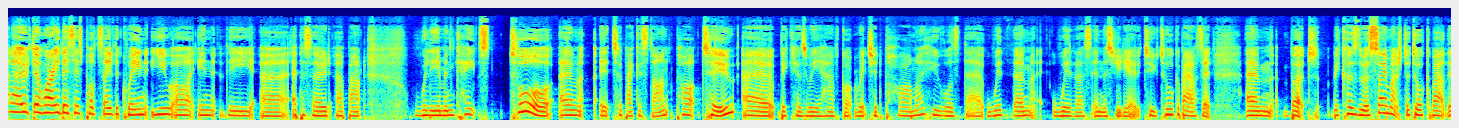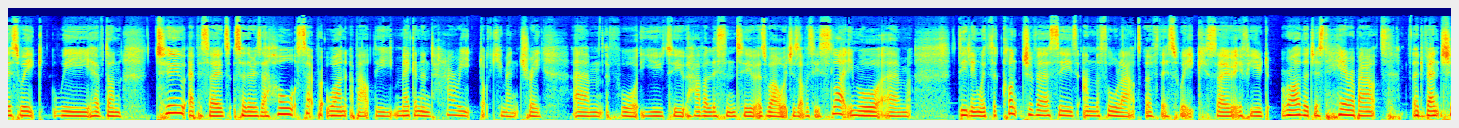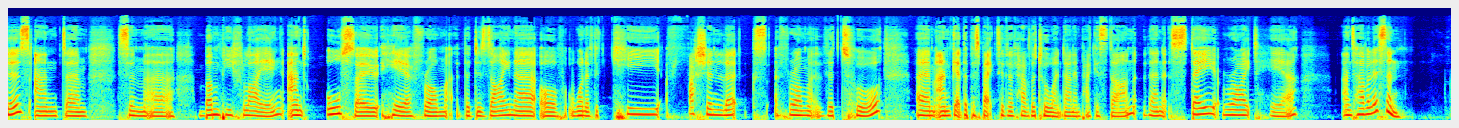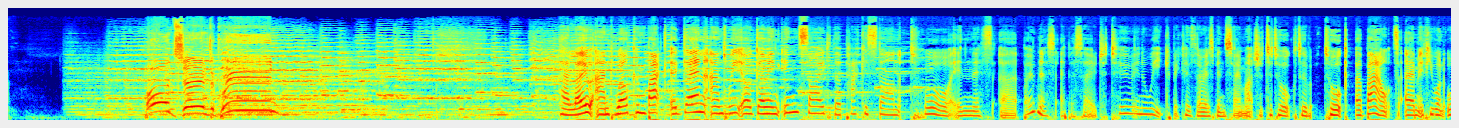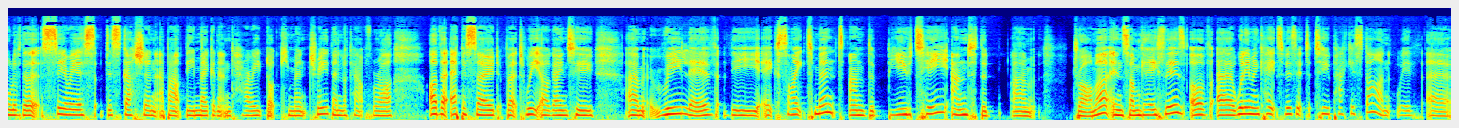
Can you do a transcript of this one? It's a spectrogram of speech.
Hello, don't worry, this is Pod Save the Queen. You are in the uh, episode about William and Kate's tour um, to Pakistan, part two, uh, because we have got Richard Palmer, who was there with them, with us in the studio to talk about it. Um, but because there was so much to talk about this week, we have done two episodes. So there is a whole separate one about the Meghan and Harry documentary um, for you to have a listen to as well, which is obviously slightly more um, dealing with the controversies and the fallout of this week. So if you'd rather just hear about adventures and um, some uh, bumpy flying and also hear from the designer of one of the key fashion looks from the tour um, and get the perspective of how the tour went down in Pakistan, then stay right here and have a listen. God save the Queen! Hello and welcome back again. And we are going inside the Pakistan tour in this uh, bonus episode, two in a week, because there has been so much to talk to talk about. Um, if you want all of the serious discussion about the Meghan and Harry documentary, then look out for our other episode. But we are going to um, relive the excitement and the beauty and the um, drama in some cases of uh, William and Kate's visit to Pakistan with. Uh,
